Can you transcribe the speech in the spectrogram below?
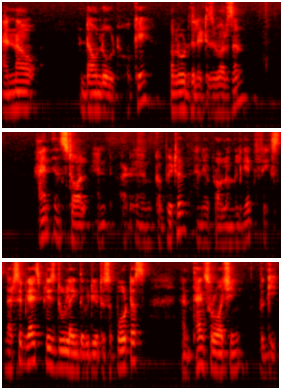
and now download okay? Download the latest version and install in, in um, computer and your problem will get fixed. That's it guys. Please do like the video to support us. And thanks for watching the geek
